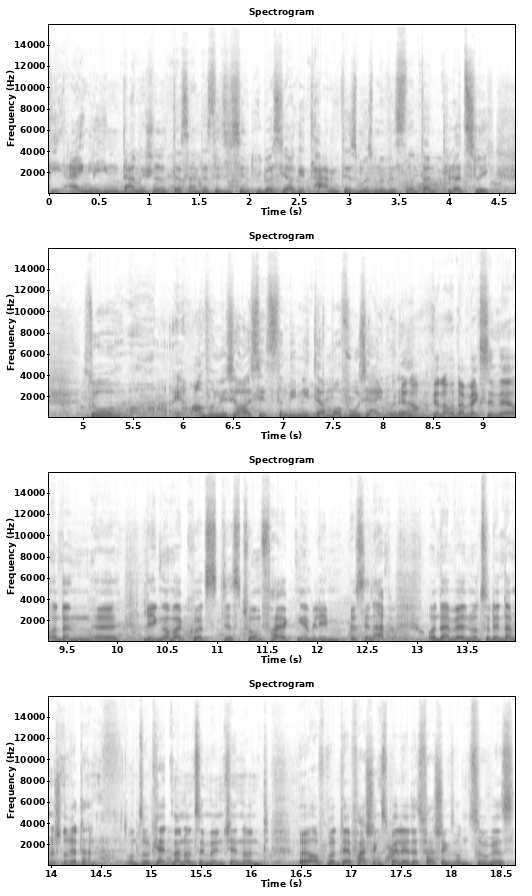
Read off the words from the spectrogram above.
die eigentlichen damischen Ritter sind. Also sie sind übers Jahr getarnt, das muss man wissen. Und dann plötzlich, so Anfang des Jahres, setzt dann die Metamorphose ein, oder? Genau, genau. Dann wechseln wir und dann äh, legen wir mal kurz das Turmfalken-Emblem ein bisschen ab und dann werden wir zu den damischen Rittern. Und so kennt man uns in München und äh, aufgrund der Faschingsbälle, des Faschingsumzuges,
